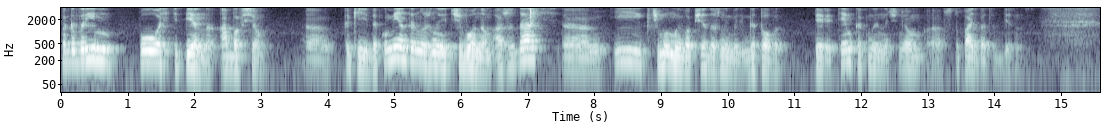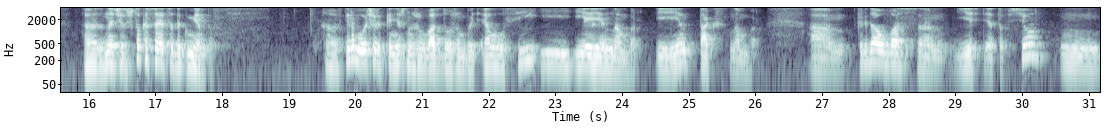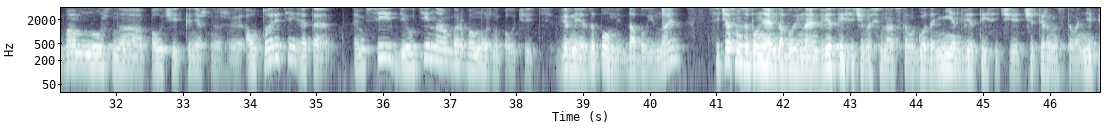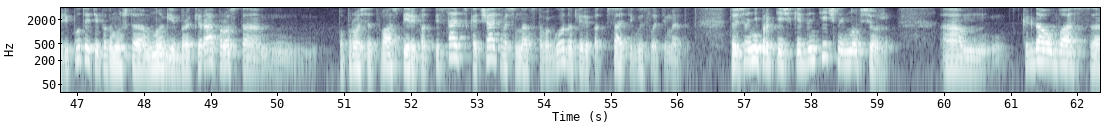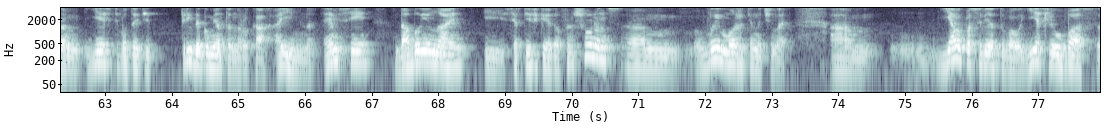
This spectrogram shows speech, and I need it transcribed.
Поговорим постепенно обо всем. Э, Какие документы нужны, чего нам ожидать э, и к чему мы вообще должны быть готовы перед тем, как мы начнем э, вступать в этот бизнес. Значит, что касается документов. В первую очередь, конечно же, у вас должен быть LLC и EAN number, EAN tax number. Когда у вас эм, есть это все, вам нужно получить, конечно же, authority, это MC, DOT number, вам нужно получить, вернее, заполнить W9. Сейчас мы заполняем W9 2018 года, не 2014, не перепутайте, потому что многие брокера просто попросят вас переподписать, скачать 2018 года, переподписать и выслать им это. То есть они практически идентичны, но все же. Когда у вас есть вот эти три документа на руках, а именно MC, W9 и Certificate of Insurance, вы можете начинать. Я бы посоветовал, если у вас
